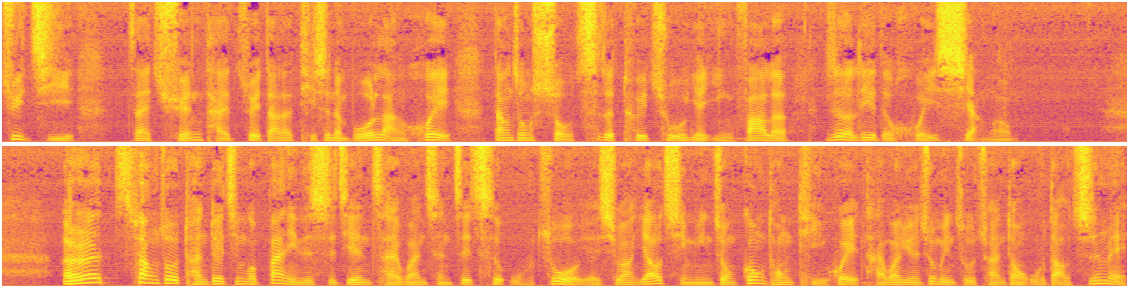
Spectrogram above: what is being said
聚集，在全台最大的体适能博览会当中首次的推出，也引发了热烈的回响哦。而创作团队经过半年的时间才完成这次舞作，也希望邀请民众共同体会台湾原住民族传统舞蹈之美，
